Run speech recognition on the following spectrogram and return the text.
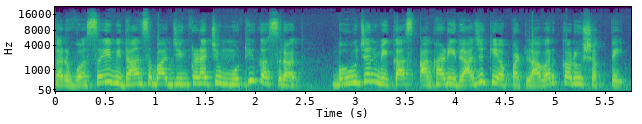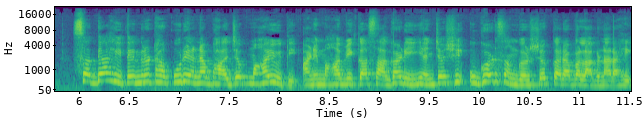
तर वसई विधानसभा जिंकण्याची मोठी कसरत बहुजन विकास आघाडी राजकीय पटलावर करू शकते. सध्या हितेंद्र ठाकूर यांना भाजप महायुती आणि महाविकास आघाडी यांच्याशी उघड संघर्ष करावा लागणार आहे.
